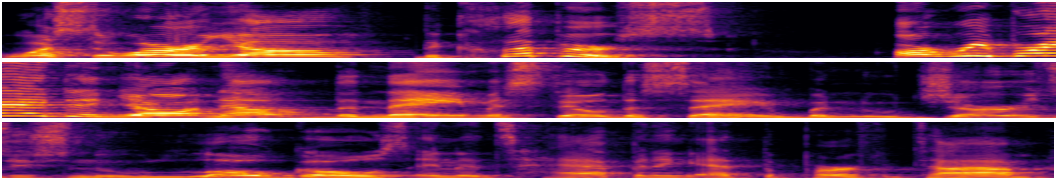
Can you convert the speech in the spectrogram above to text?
What's the word, y'all? The Clippers are rebranding, y'all. Now, the name is still the same, but new jerseys, new logos, and it's happening at the perfect time.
